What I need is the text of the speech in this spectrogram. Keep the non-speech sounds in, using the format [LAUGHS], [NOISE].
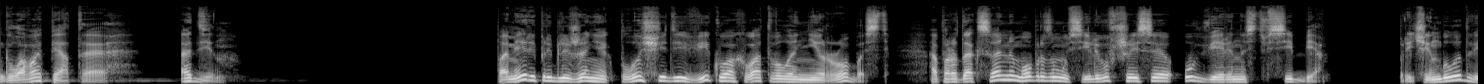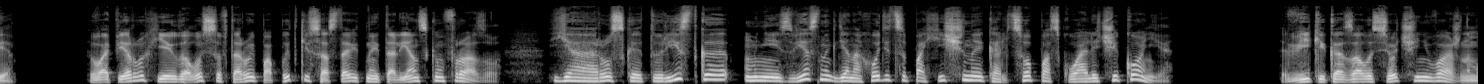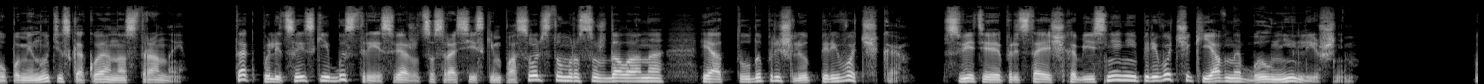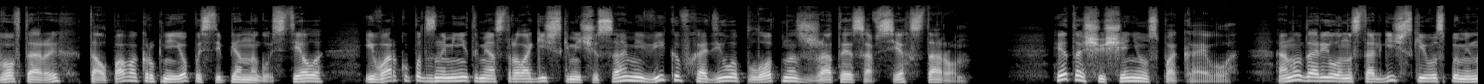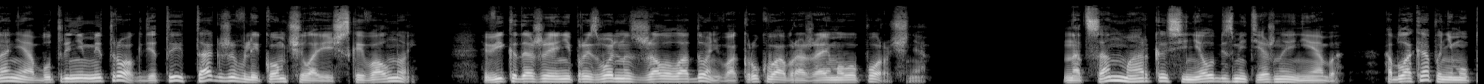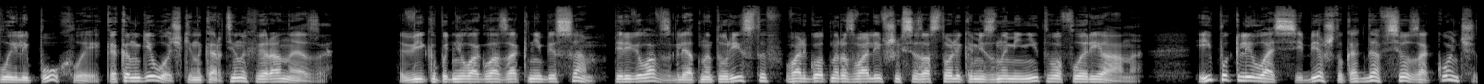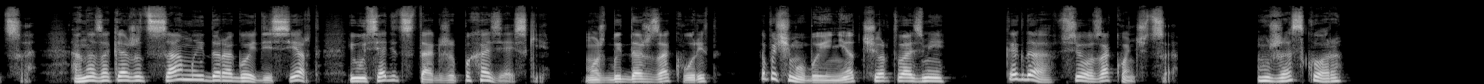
Глава пятая. Один. По мере приближения к площади Вику охватывала не робость, а парадоксальным образом усиливавшаяся уверенность в себе. Причин было две. Во-первых, ей удалось со второй попытки составить на итальянском фразу «Я русская туристка, мне известно, где находится похищенное кольцо Паскуале Чиконье». Вике казалось очень важным упомянуть, из какой она страны. Так полицейские быстрее свяжутся с российским посольством, рассуждала она, и оттуда пришлют переводчика. В свете предстоящих объяснений переводчик явно был не лишним. Во-вторых, толпа вокруг нее постепенно густела, и в арку под знаменитыми астрологическими часами Вика входила плотно сжатая со всех сторон. Это ощущение успокаивало. Оно дарило ностальгические воспоминания об утреннем метро, где ты также влеком человеческой волной. Вика даже непроизвольно сжала ладонь вокруг воображаемого поручня. Над Сан-Марко синело безмятежное небо. Облака по нему плыли пухлые, как ангелочки на картинах Веронезе. Вика подняла глаза к небесам, перевела взгляд на туристов, вольготно развалившихся за столиками знаменитого Флориана, и поклялась себе, что когда все закончится, она закажет самый дорогой десерт и усядется так же по-хозяйски. Может быть, даже закурит. А почему бы и нет, черт возьми? Когда все закончится? Уже скоро.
